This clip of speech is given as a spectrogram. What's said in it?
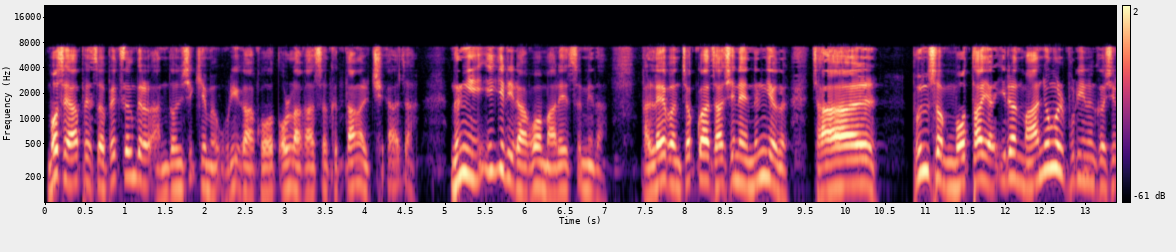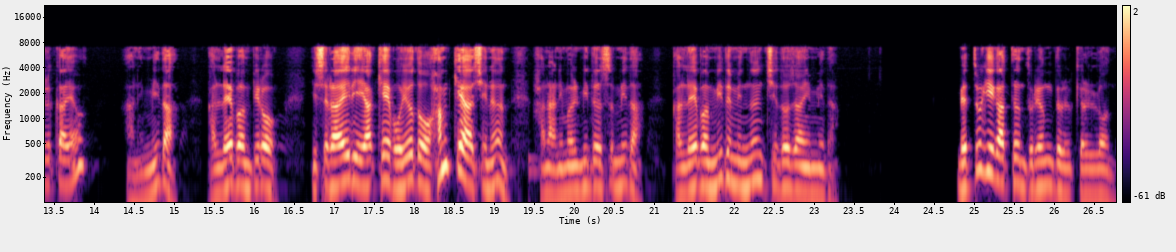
모세 앞에서 백성들을 안돈시키면 우리가 곧 올라가서 그 땅을 취하자. 능히 이길이라고 말했습니다. 갈렙은 적과 자신의 능력을 잘 분석 못하여 이런 만용을 부리는 것일까요? 아닙니다. 갈렙은 비록 이스라엘이 약해 보여도 함께 하시는 하나님을 믿었습니다. 갈렙은 믿음 있는 지도자입니다. 메뚜기 같은 두령들 결론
